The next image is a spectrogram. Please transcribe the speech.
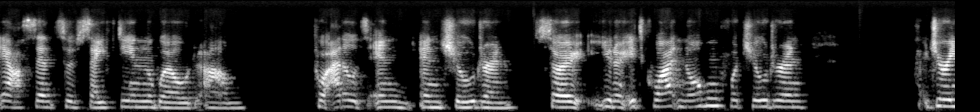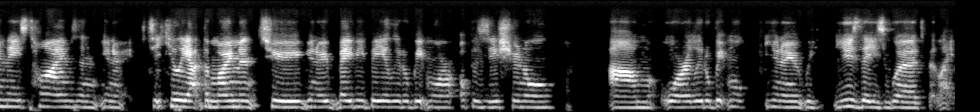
our sense of safety in the world um, for adults and, and children. So, you know, it's quite normal for children during these times and, you know, particularly at the moment to, you know, maybe be a little bit more oppositional um, or a little bit more, you know, we use these words, but like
